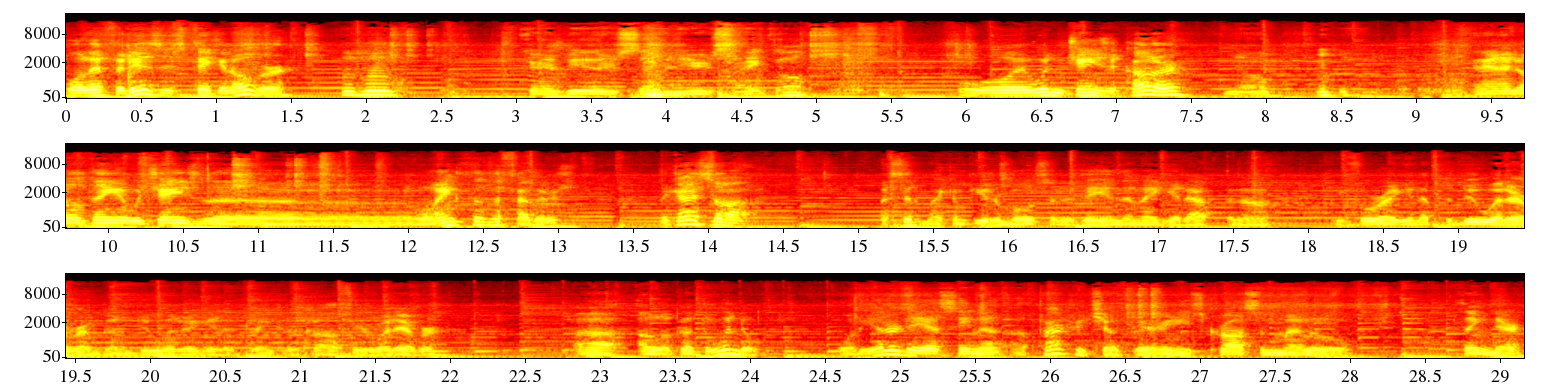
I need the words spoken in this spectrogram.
Well, if it is, it's taken over. Mm-hmm. Could it be their seven year cycle? Well, it wouldn't change the color. No. And I don't think it would change the length of the feathers. Like I saw, I sit at my computer most of the day and then I get up and uh, before I get up to do whatever I'm going to do, whether I get a drink or coffee or whatever, uh, I'll look out the window. Well, the other day I seen a, a partridge out there and he's crossing my little thing there.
